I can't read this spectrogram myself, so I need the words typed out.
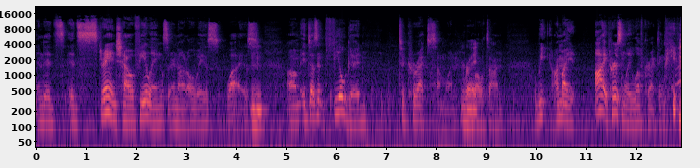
and it's it's strange how feelings are not always wise. Mhm. Um, it doesn't feel good to correct someone Right. all the time. We, I might, I personally love correcting people.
